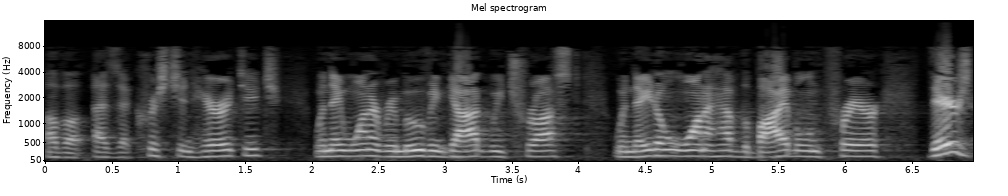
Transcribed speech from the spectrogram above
of a, as a Christian heritage, when they want to remove in God we trust, when they don't want to have the Bible and prayer, there's,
